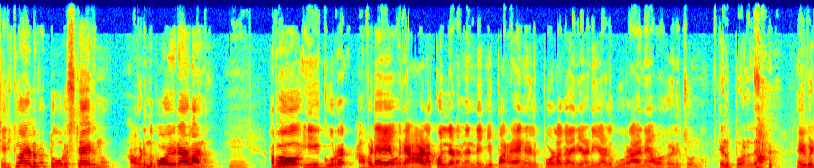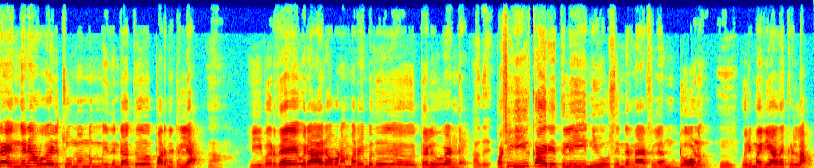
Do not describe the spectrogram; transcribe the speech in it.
ശരിക്കും അയാളൊരു ടൂറിസ്റ്റ് ആയിരുന്നു. അവിടുന്ന് പോയ ഒരാളാണ്. അപ്പോ അപ്പോൾ ഈ ഗുറ അവിടെ ഒരാളെ കൊല്ലണം എന്നുണ്ടെങ്കിൽ പറയാൻ എളുപ്പമുള്ള കാര്യമാണ് ഇയാൾ ഖുറാനെ അവഹേളിച്ചു എന്ന്. എളുപ്പമാണല്ലേ? എവിടെ എങ്ങനെ അവഹേളിച്ചു എന്നൊന്നും ഇതിന്റെ അകത്ത് പറഞ്ഞിട്ടില്ല. ഈ വെറുതെ ഒരു ആരോപണം പറയുമ്പോൾ തെളിവ് വേണ്ടേ? അതെ. പക്ഷേ ഈ കാര്യത്തിൽ ഈ ന്യൂസ് ഇന്റർനാഷണലും ഡോണും ഒരു മര്യാദക്കുള്ള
